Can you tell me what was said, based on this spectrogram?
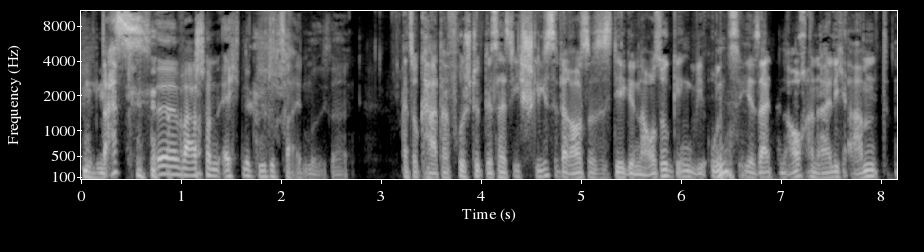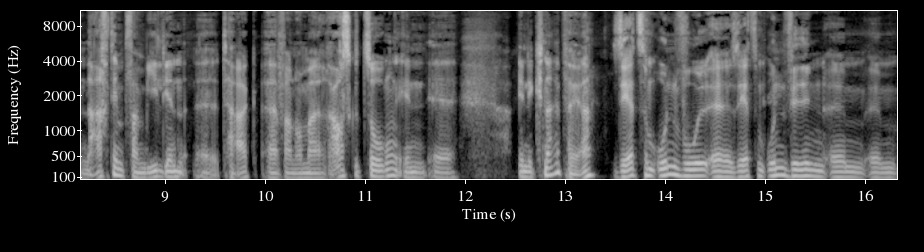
mhm. das äh, war schon echt eine gute Zeit, muss ich sagen. Also Katerfrühstück, das heißt, ich schließe daraus, dass es dir genauso ging wie uns. Ihr seid dann auch an Heiligabend nach dem Familientag einfach nochmal rausgezogen in äh, in die Kneipe, ja? Sehr zum Unwohl, äh, sehr zum Unwillen ähm, ähm,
